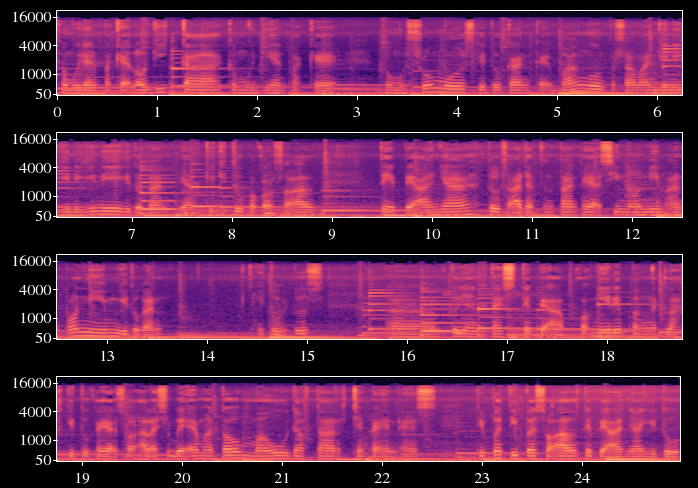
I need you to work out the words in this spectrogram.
kemudian pakai logika kemudian pakai rumus-rumus gitu kan kayak bangun persamaan gini gini gini gitu kan. Ya kayak gitu pokok soal TPA nya terus ada tentang kayak sinonim antonim gitu kan. Itu itu uh, itu yang tes TPA kok mirip banget lah gitu kayak soal SBM atau mau daftar CPNS tipe-tipe soal TPA nya gitu.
